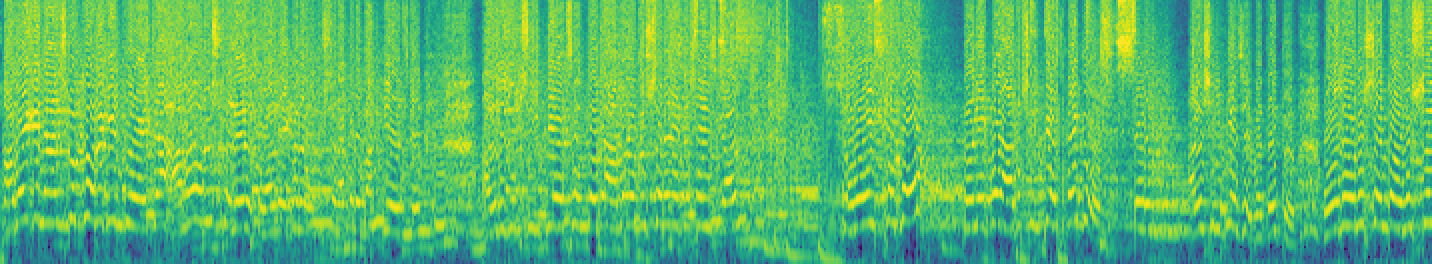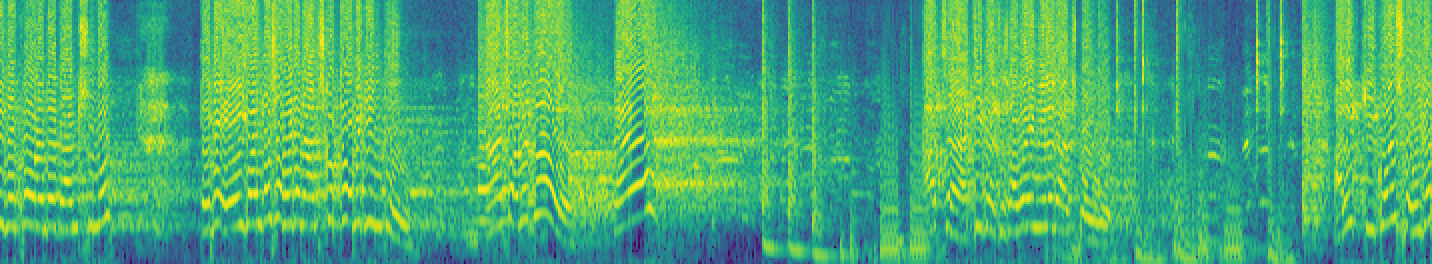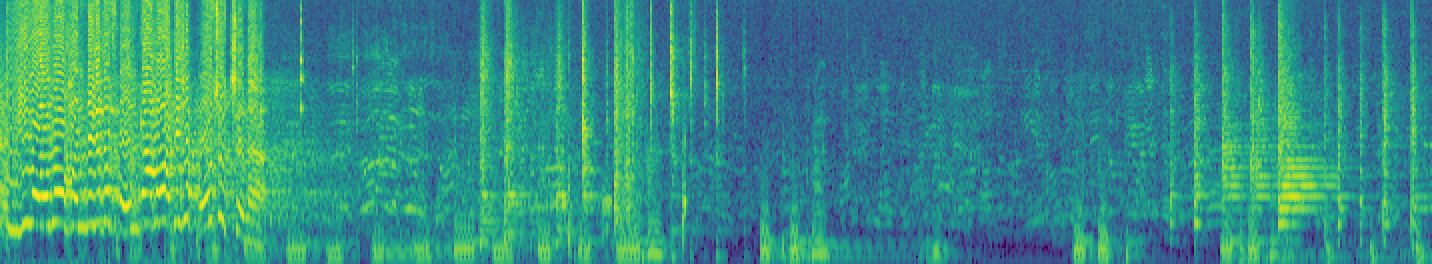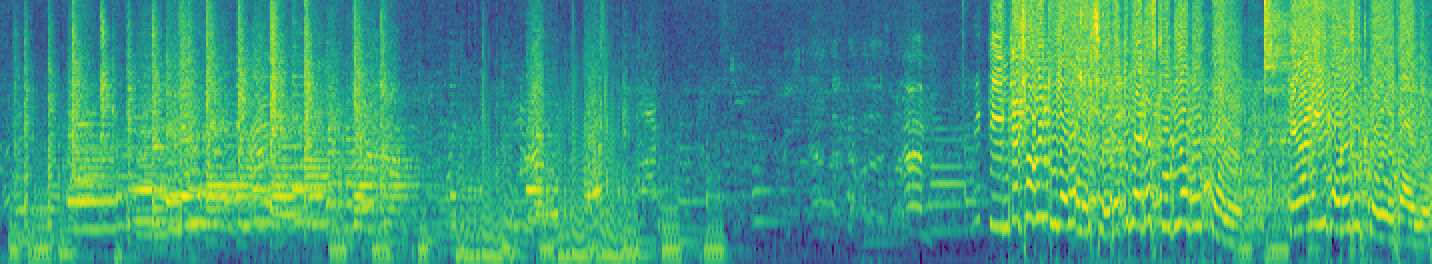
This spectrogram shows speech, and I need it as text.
সবাইকে নাচ করতে হবে কিন্তু এটা আমার অনুষ্ঠানের, তোমাদের এখানে অনুষ্ঠান এখনও বাকি আছে। আরও দুজন শিল্পী আছেন, তবে আমার অনুষ্ঠানে এটা শেষ গান। সবাই শেখো কারণ এরপর আরও শিল্পী আছে, তাই তো? আরও শিল্পী আছে এবার, তাই তো? ওনাদের অনুষ্ঠানটা অবশ্যই দেখো, ওনাদের গান শুনো। তবে এই গানটা সবাইকে নাচ করতে হবে কিন্তু। নাচ হবে তো? হ্যাঁ? আচ্ছা ঠিক আছে, সবাই মিলে নাচ করব। করে ছবিটা তুলি তো ওখান থেকে তো ফোনটা আমার হাতে এসে পৌঁছচ্ছে না। তিনটে ছবি তুলে ফেলেছো, এবার তুমি একটা স্টুডিও বুক করো। সেখানে কি ফটোশুট করব তাহলে?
